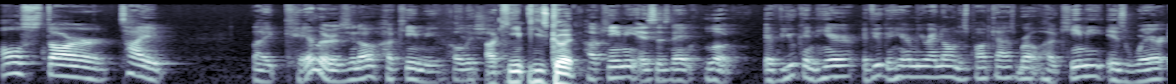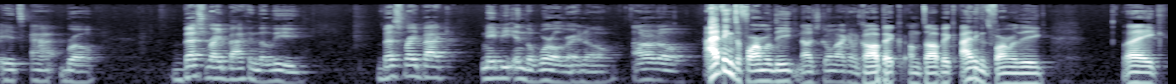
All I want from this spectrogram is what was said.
all star type like killers, you know? Hakimi. Holy shit. Hakeem, he's good. Hakimi is his name. Look, if you can hear if you can hear me right now on this podcast, bro, Hakimi is where it's at, bro. Best right back in the league. Best right back maybe in the world right now. I don't know. I think it's a farmer league. Now just going back on the topic on the topic, I think it's farmer league. Like,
